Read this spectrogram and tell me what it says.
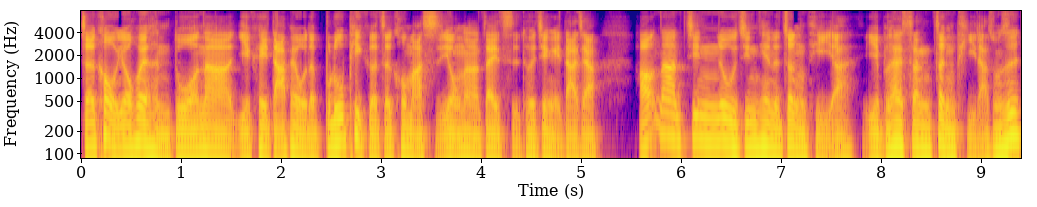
折扣优惠很多，那也可以搭配我的 Blue Pig 折扣码使用，那在此推荐给大家。好，那进入今天的正题啊，也不太算正题啦。总之，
